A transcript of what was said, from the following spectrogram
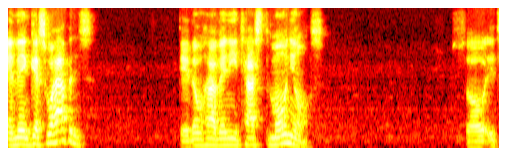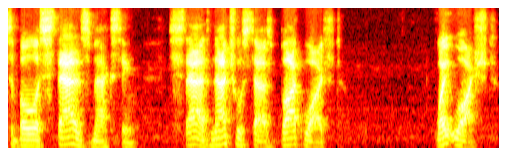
And then guess what happens? They don't have any testimonials. So it's about a status maxing. status, natural stats, blackwashed, whitewashed,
